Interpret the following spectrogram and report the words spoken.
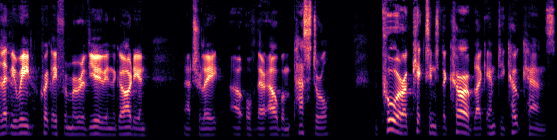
let me read quickly from a review in The Guardian, naturally, uh, of their album Pastoral. The poor are kicked into the curb like empty Coke cans.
